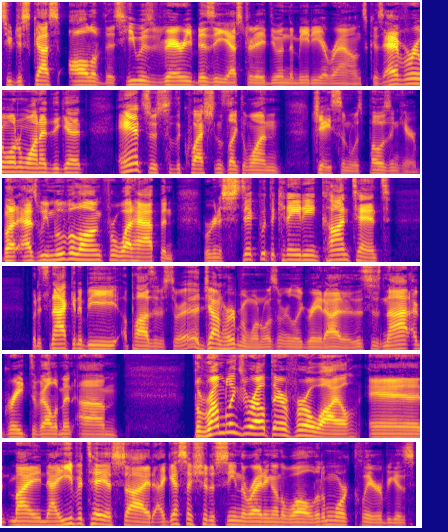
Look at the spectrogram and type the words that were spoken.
to discuss all of this. He was very busy yesterday doing the media rounds cuz everyone wanted to get answers to the questions like the one Jason was posing here. But as we move along for what happened, we're going to stick with the Canadian content, but it's not going to be a positive story. Uh, John Herdman one wasn't really great either. This is not a great development. Um the rumblings were out there for a while, and my naivete aside, I guess I should have seen the writing on the wall a little more clear because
